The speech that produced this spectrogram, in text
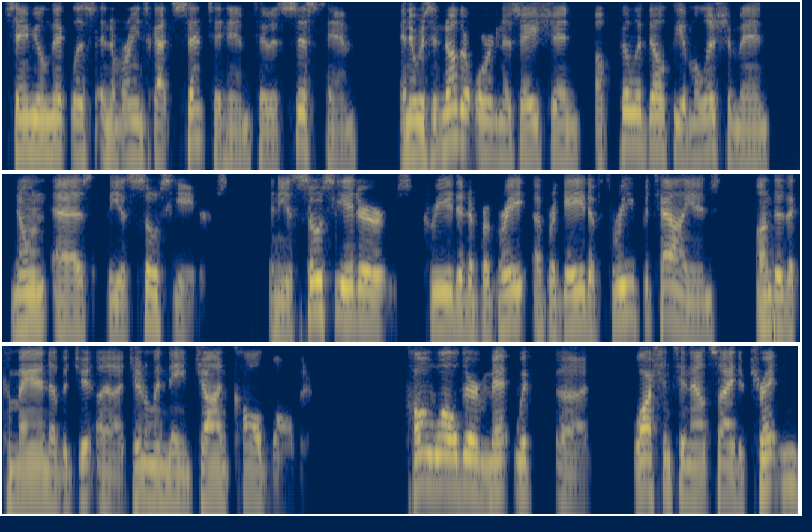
Samuel Nicholas and the Marines got sent to him to assist him. And there was another organization of Philadelphia militiamen known as the Associators. And the Associators created a brigade, a brigade of three battalions under the command of a gentleman named John Cadwalader. Cadwalader met with uh, Washington outside of Trenton,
